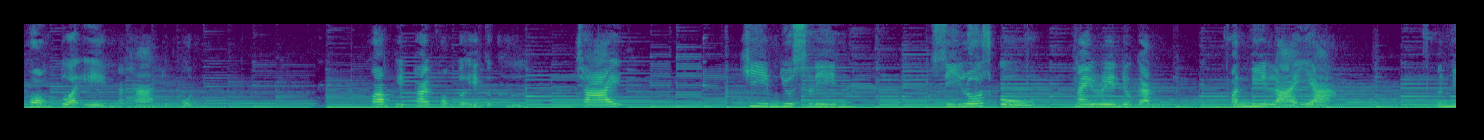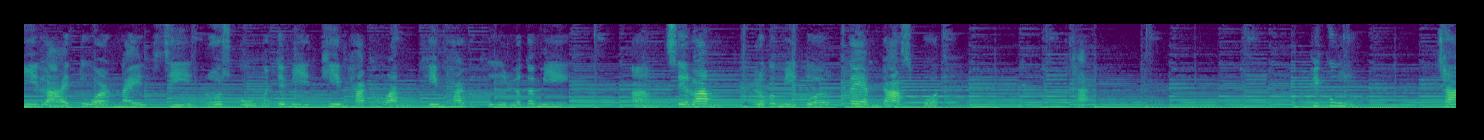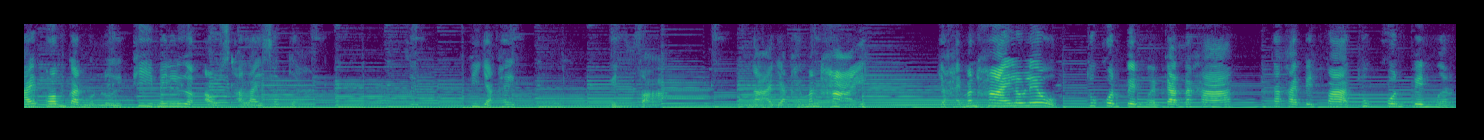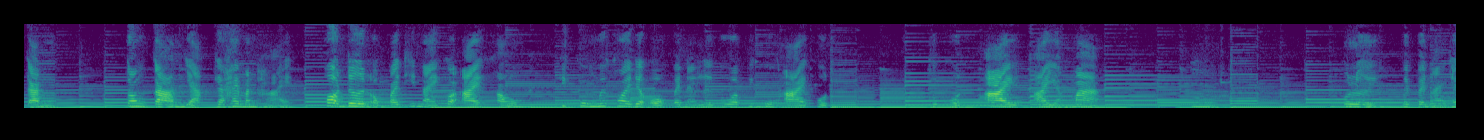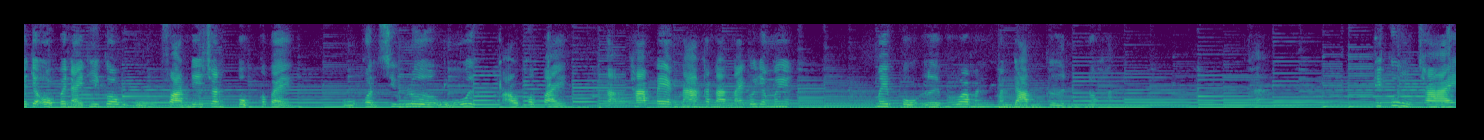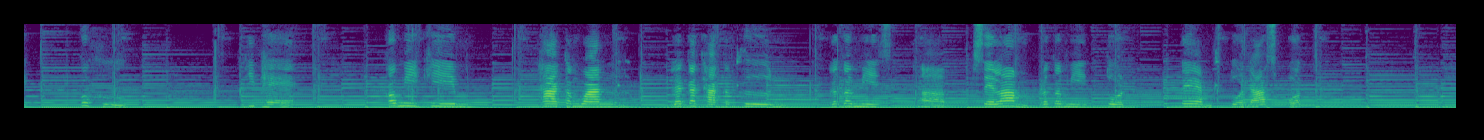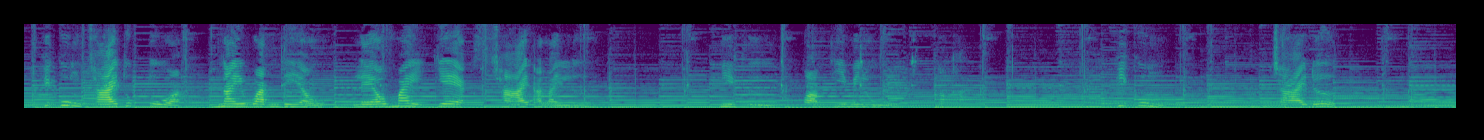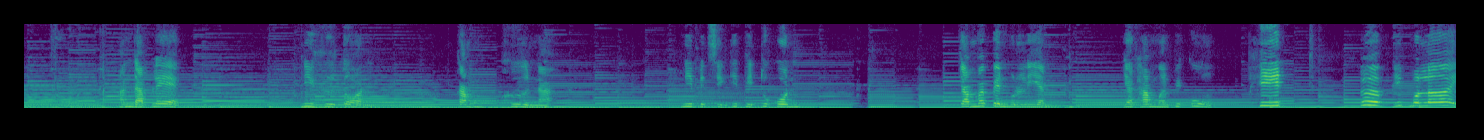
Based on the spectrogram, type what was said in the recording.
ของตัวเองนะคะทุกคน ความผิดพลาดของตัวเองก็คือ ใช้ครีมยูสลีนสีโรสโก ในเรนเดียวกัน มันมีหลายอย่าง มันมีหลายตัวในสีโรสโก มันจะมีครีมทากลางวันครีมทากลางคืน แล้วก็มี เซรั่มแล้วก็มีตัวแต้มดาร์กสปอตค่ะ พี่กุ้งใช้พร้อมกันหมดเลย พี่ไม่เลือกเอาอะไรสักอย่างคือพี่อยากให้เป็นฝาหนาอยากให้มันหาย อยากให้มันหายเร็วๆทุกคนเป็นเหมือนกันนะคะ ถ้าใครเป็นฝ้าทุกคนเป็นเหมือนกัน ต้องการอยากจะให้มันหาย เพราะเดินออกไปที่ไหนก็อายเขา พี่กุ้งไม่ค่อยได้ออกไปไหนเลยเพราะว่าพี่กุ้งอายคนทุกคนอายอายอย่างมาก อืมก็เลยไม่ไปไหน ถ้าจะออกไปไหนทีก็โอ้โหฟาวเดชั่นปบเข้าไปโอ้คอนซีลเลอร์โอ้ยเอาเข้าไปค่ะทาแป้งหนาขนาดไหนก็ยังไม่ไม่โปะเลย เพราะว่ามันมันดำเกินเนาะค่ะค่ะพี่กุ้งใช้ก็คือพี่แพ้เขามีครีม ทากลางวัน แล้วก็ทากลางคืน แล้วก็มีเซรั่ม แล้วก็มีตัวแต้มตัวดาร์สปอตพี่กุ้งใช้ทุกตัวในวันเดียวแล้วไม่แยกใช้อะไรเลย นี่คือความที่ไม่รู้เนาะคะพี่กุ้งใช้เด้ออันดับแรก นี่คือตอนกลางคืนนะ นี่เป็นสิ่งที่ผิดทุกคนจำไว้เป็นบทเรียน อย่าทำเหมือนพี่กุ้ง ผิดเออผิดหมดเลย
